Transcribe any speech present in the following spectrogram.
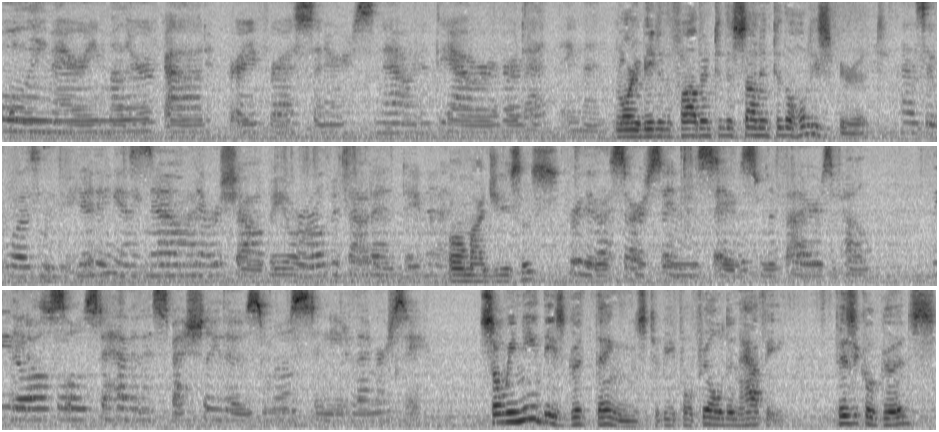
Holy Mary, Mother of God, pray for us sinners, now and at the hour of our death. Amen. Glory be to the Father, and to the Son, and to the Holy Spirit. As it was in the beginning, is now, and ever shall be, world without end. Amen. O my Jesus, Forgive us our sins, save us from the fires of hell. Lead all souls to heaven, especially those most in need of thy mercy. So we need these good things to be fulfilled and happy physical goods,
